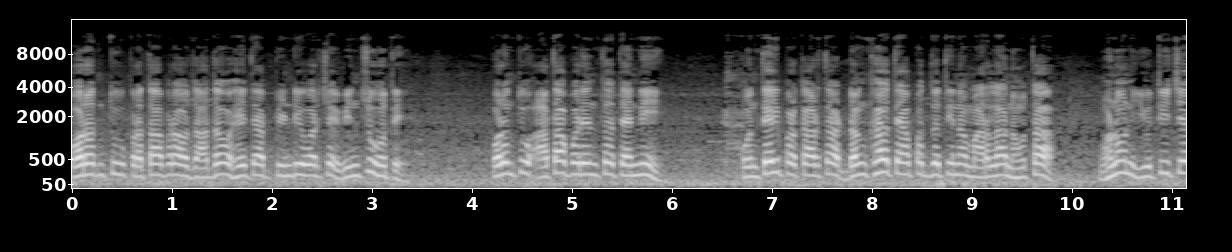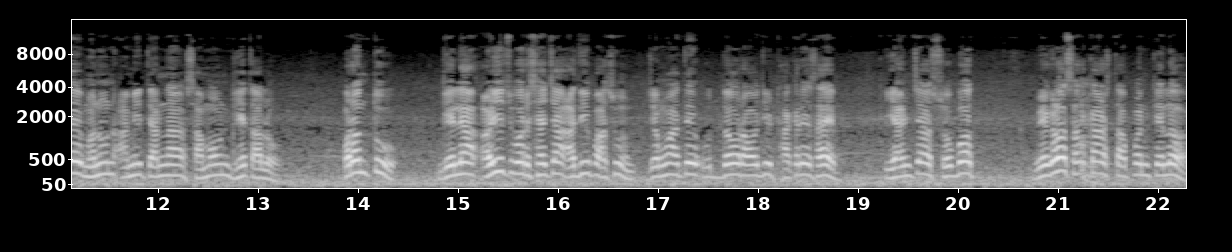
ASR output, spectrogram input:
परंतु प्रतापराव जाधव हे त्या पिंडीवरचे विंचू होते. परंतु आतापर्यंत त्यांनी कोणत्याही प्रकारचा डंख त्या पद्धतीनं मारला नव्हता. म्हणून युतीचे म्हणून आम्ही त्यांना सामावून घेत आलो. परंतु गेल्या अडीच वर्षाच्या आधीपासून जेव्हा ते उद्धवरावजी ठाकरे साहेब यांच्यासोबत वेगळं सरकार स्थापन केलं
